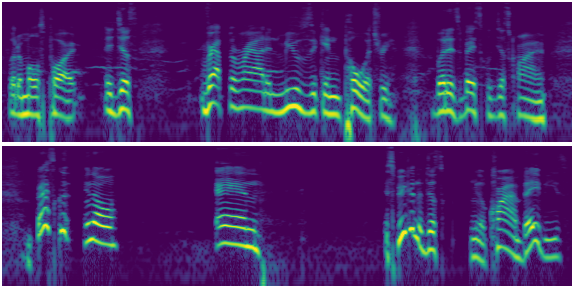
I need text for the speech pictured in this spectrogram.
for the most part. It just wrapped around in music and poetry, but it's basically just crying. Basically, you know, and speaking of just you know crying babies,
